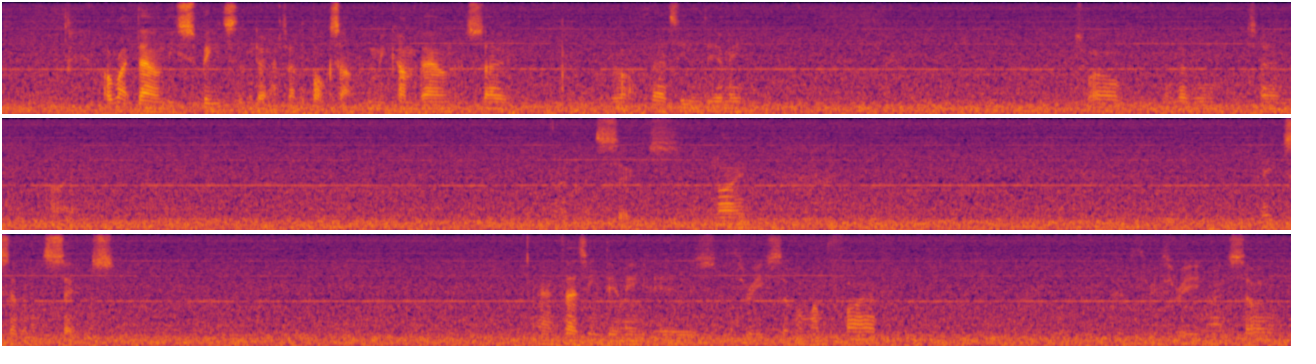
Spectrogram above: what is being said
I'll write down these speeds so we don't have to have the box up when we come down. So we're on 13 DME, 12, 11, 10, nine. Eight, seven, and six. 13 DME is 3715. 3397.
